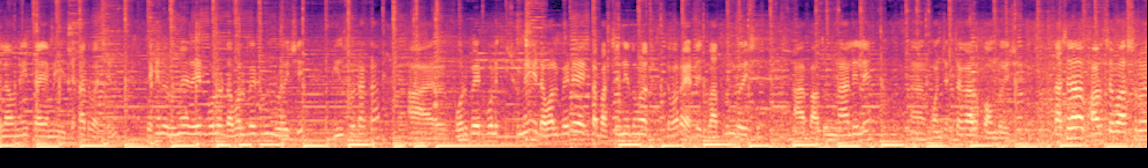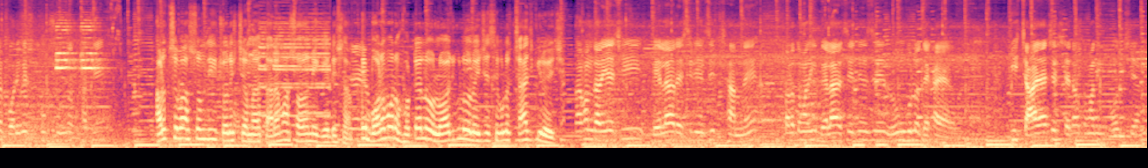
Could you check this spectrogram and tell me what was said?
এলাও নেই, তাই আমি দেখাতে পারছি না। এখানে রুমের রেট বলো ডাবল বেডরুম রয়েছে, তিনশো টাকা। আর ফোর বেড বলে কিছু নেই ডাবল বেডে একটা বাচ্চা নিয়ে তোমরা থাকতে পারো অ্যাটাচ বাথরুম রয়েছে। আর বাথরুম না নিলে পঞ্চাশ টাকা আরও কম রয়েছে। তাছাড়া ভারত সেবা আশ্রমের পরিবেশ খুব সুন্দর থাকে। ভারত সেবা আশ্রম থেকে চলে এসছি আমরা তারামা সরণি গেটের সামনে। এই বড় বড় হোটেল ও লজগুলো রয়েছে সেগুলো চার্জ কি রয়েছে? এখন দাঁড়িয়ে আছি বেলা রেসিডেন্সির সামনে। চলো তোমাদেরকে বেলা রেসিডেন্সির রুমগুলো দেখা যাবে কী চার্জ আছে সেটাও তোমাদেরকে বলছি আমি।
